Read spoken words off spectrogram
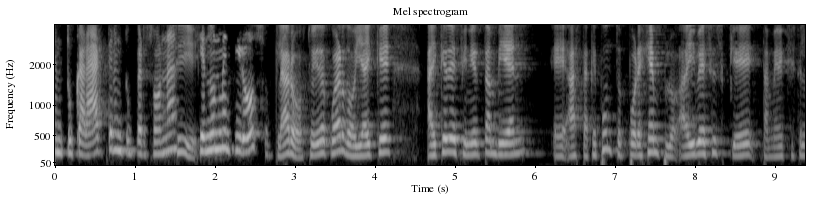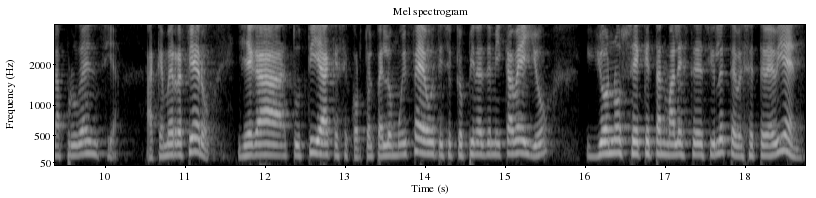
en tu carácter, en tu persona, siendo un mentiroso. Claro, estoy de acuerdo y hay que, hay que definir también eh, hasta qué punto. Por ejemplo, hay veces que también existe la prudencia. ¿A qué me refiero? Llega tu tía que se cortó el pelo muy feo y te dice, ¿qué opinas de mi cabello? Yo no sé qué tan mal esté decirle, te se te ve bien,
